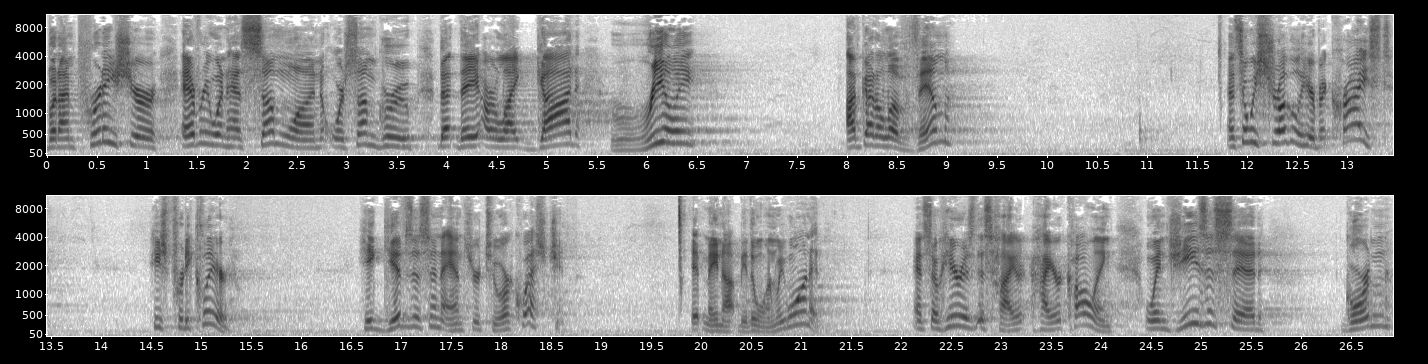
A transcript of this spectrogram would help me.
but I'm pretty sure everyone has someone or some group that they are like, God, really? I've got to love them? And so we struggle here, but Christ, He's pretty clear he gives us an answer to our question. It may not be the one we wanted. And so here is this higher, higher calling. When Jesus said, Gordon,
